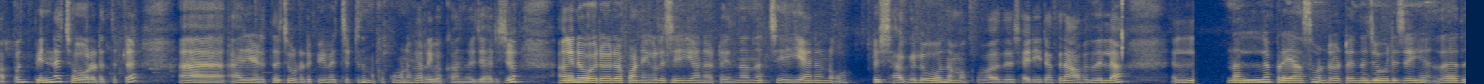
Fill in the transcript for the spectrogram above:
അപ്പം പിന്നെ ചോറെടുത്തിട്ട് അരിയെടുത്ത് ചൂടടുപ്പി വെച്ചിട്ട് നമുക്ക് കൂണ് കറി വെക്കാമെന്ന് വിചാരിച്ചു. അങ്ങനെ ഓരോരോ പണികൾ ചെയ്യാണ് കേട്ടോ. ഇന്ന് ചെയ്യാനാണ് ഒട്ടും ശകലവും നമുക്ക് ശരീരത്തിനാവുന്നില്ല. നല്ല പ്രയാസമുണ്ട് കേട്ടോ ഇന്ന് ജോലി ചെയ്യാൻ. അതായത്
